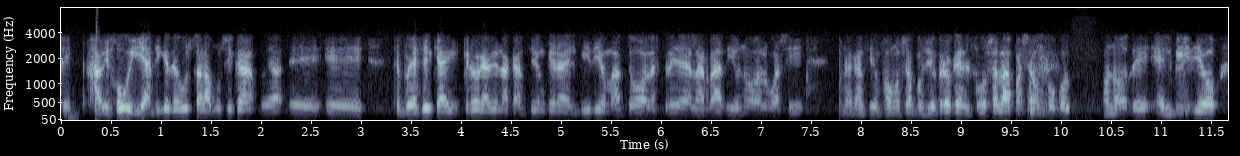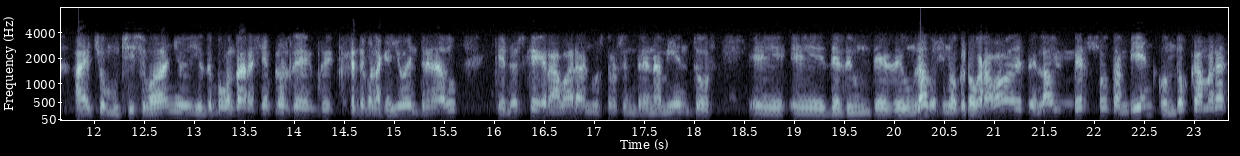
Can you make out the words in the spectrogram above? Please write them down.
Sí. Javi Ju, y a ti que te gusta la música, eh, eh, te puedo decir que creo que había una canción que era El vídeo mató a la estrella de la radio, ¿no? Algo así, una canción famosa. Pues yo creo que en el fútbol sala ha pasado un poco, ¿no? De, el vídeo ha hecho muchísimo daño y yo te puedo contar ejemplos de, gente con la que yo he entrenado que no es que grabara nuestros entrenamientos eh, eh, desde, un, desde un lado, sino que lo grababa desde el lado inverso también, con dos cámaras,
